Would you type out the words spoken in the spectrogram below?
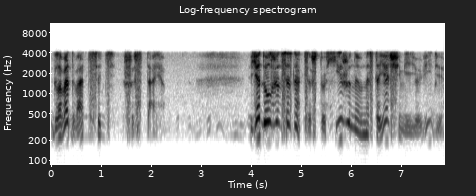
Глава двадцать шестая. Я должен сознаться, что хижина в настоящем ее виде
